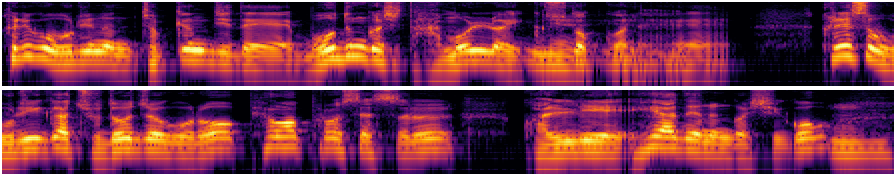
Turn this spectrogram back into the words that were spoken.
그리고 우리는 접경지대에 모든 것이 다 몰려 있고 네, 수도권에. 네, 네. 그래서 우리가 주도적으로 평화 프로세스를 관리해야 되는 것이고 음.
